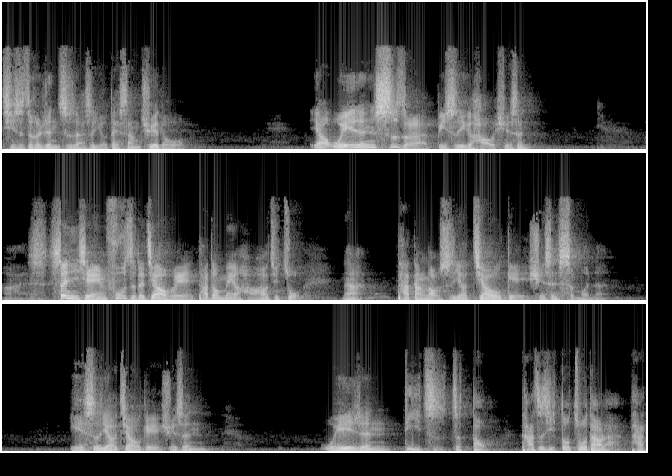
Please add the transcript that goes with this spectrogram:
其实这个认知啊是有待商榷的哦。要为人师者，必是一个好学生。圣贤夫子的教诲，他都没有好好去做，那他当老师要教给学生什么呢？也是要教给学生为人弟子之道，他自己都做到了，他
